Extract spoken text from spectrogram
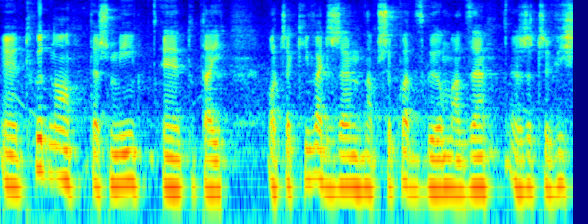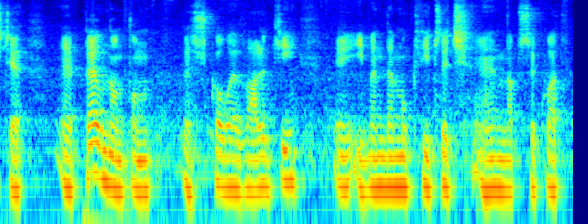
e, trudno też mi e, tutaj oczekiwać, że na przykład zgromadzę rzeczywiście e, pełną tą szkołę walki i będę mógł liczyć na przykład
